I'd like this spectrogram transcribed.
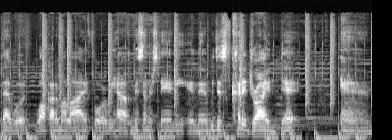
that would walk out of my life or we have misunderstanding and then we just cut it dry and dead. And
